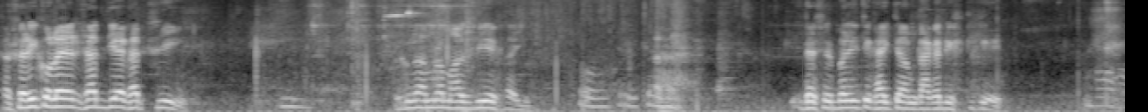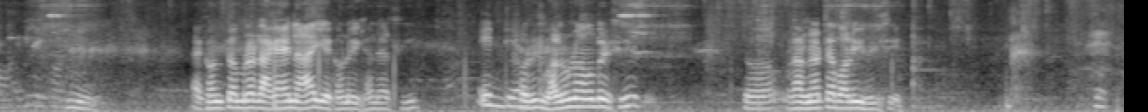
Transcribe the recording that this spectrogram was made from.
খেসারি কলাইয়ের শাক দিয়ে খাচ্ছি। এগুলো আমরা মাছ দিয়ে খাই। দেশের বাড়িতে খাইতাম ঢাকা ডিস্ট্রিক্টে। এখন তো আমরা ঢাকায় নাই এখন এখানে আছি। শরীর ভালো না বেশি তো রান্নাটা ভালোই হয়েছে।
